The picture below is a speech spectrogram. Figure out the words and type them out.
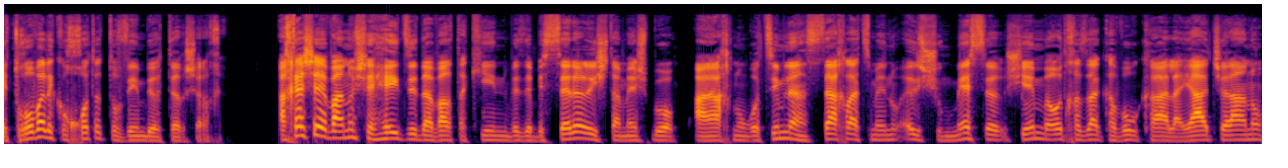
את רוב הלקוחות הטובים ביותר שלכם. אחרי שהבנו שהייט זה דבר תקין וזה בסדר להשתמש בו, אנחנו רוצים לנסח לעצמנו איזשהו מסר שיהיה מאוד חזק עבור קהל היעד שלנו,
